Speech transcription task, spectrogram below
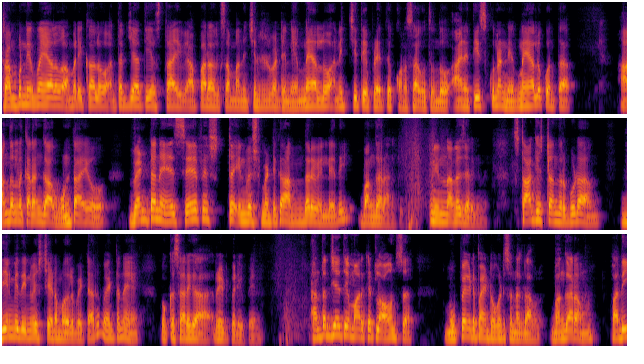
ట్రంప్ నిర్ణయాలు అమెరికాలో అంతర్జాతీయ స్థాయి వ్యాపారాలకు సంబంధించినటువంటి నిర్ణయాల్లో అనిశ్చిత ఎప్పుడైతే కొనసాగుతుందో ఆయన తీసుకున్న నిర్ణయాలు కొంత ఆందోళనకరంగా ఉంటాయో వెంటనే సేఫెస్ట్ ఇన్వెస్ట్మెంట్గా అందరూ వెళ్ళేది బంగారానికి. నిన్న అదే జరిగింది. స్టాకిస్టులు అందరూ కూడా దీని మీద ఇన్వెస్ట్ చేయడం మొదలుపెట్టారు. వెంటనే ఒక్కసారిగా రేటు పెరిగిపోయింది. అంతర్జాతీయ మార్కెట్లో అవును సార్ ముప్పై ఒకటి పాయింట్ ఒకటి సున్నా గ్రాములు. బంగారం పది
